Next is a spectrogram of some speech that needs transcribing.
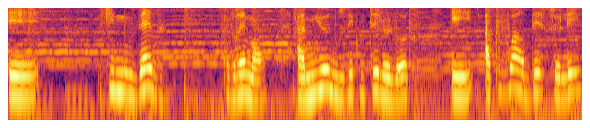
et qu'il nous aide vraiment à mieux nous écouter l'un l'autre et à pouvoir déceler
